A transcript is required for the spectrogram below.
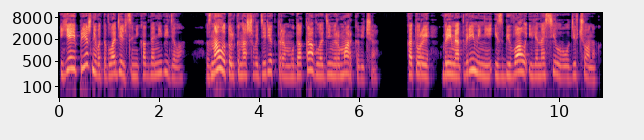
Я и прежнего-то владельца никогда не видела. Знала только нашего директора-мудака Владимира Марковича, который время от времени избивал или насиловал девчонок.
